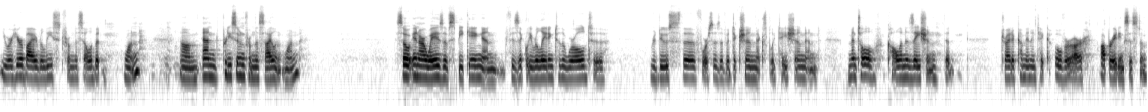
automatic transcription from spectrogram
you are hereby released from the celibate one, um, and pretty soon from the silent one. So, in our ways of speaking and physically relating to the world, to reduce the forces of addiction, exploitation, and mental colonization that try to come in and take over our operating system.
